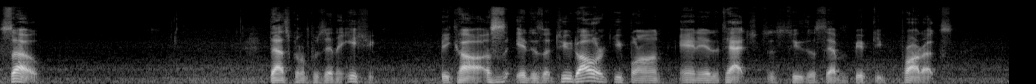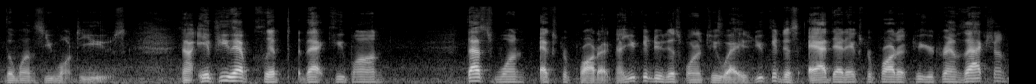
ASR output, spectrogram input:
So, that's going to present an issue because it is a $2 coupon and it attaches to the 750 products, the ones you want to use. Now, if you have clipped that coupon, that's one extra product. Now, you can do this one of two ways. You can just add that extra product to your transaction,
